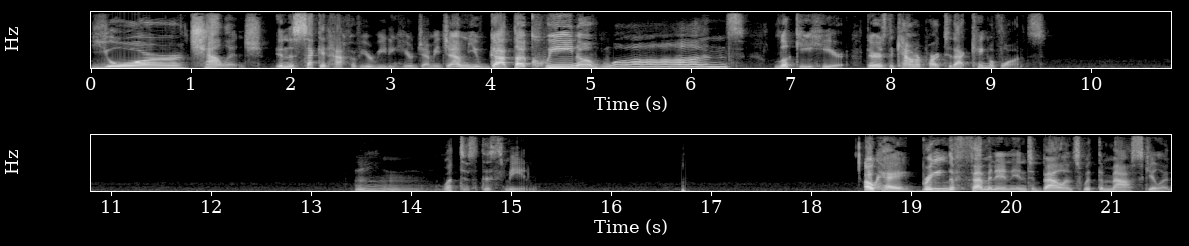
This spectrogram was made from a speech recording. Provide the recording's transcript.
Your challenge in the second half of your reading here, Jemmy Gem, you've got the Queen of Wands. Looky here. There's the counterpart to that King of Wands. Hmm, what does this mean? Okay, bringing the feminine into balance with the masculine,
